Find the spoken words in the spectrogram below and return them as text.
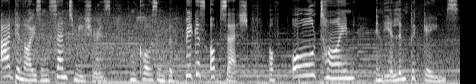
agonising centimetres from causing the biggest upset of all time in the Olympic Games.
